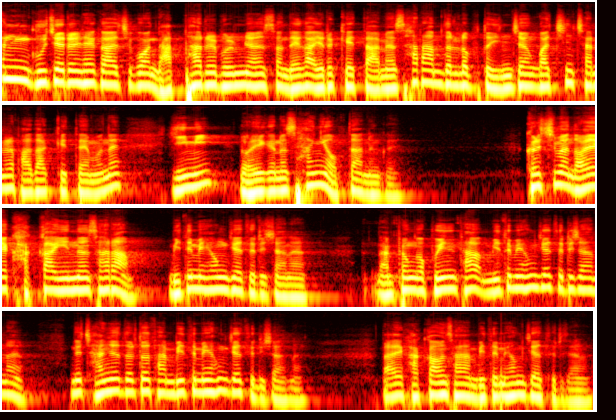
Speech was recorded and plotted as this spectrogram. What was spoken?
큰 구제를 해가지고 나팔을 불면서 내가 이렇게 했다 하면 사람들로부터 인정과 칭찬을 받았기 때문에 이미 너에게는 상이 없다는 거예요. 그렇지만 너의 가까이 있는 사람, 믿음의 형제들이잖아요. 남편과 부인이 다 믿음의 형제들이잖아요. 근데 자녀들도 다 믿음의 형제들이잖아요. 나의 가까운 사람 믿음의 형제들이잖아요.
